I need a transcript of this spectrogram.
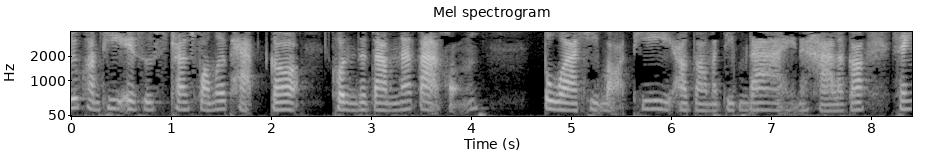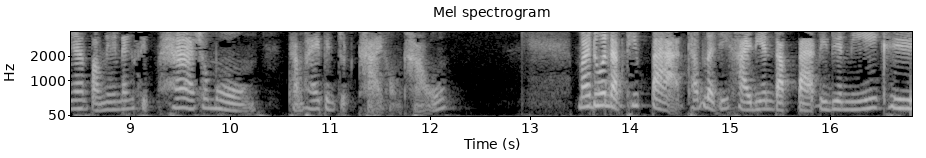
ด้วยความที่ ASUS Transformer Pad ก็คนจะจำหน้าตาของตัวคีย์บอร์ดที่เอาจอมาจิ้มได้นะคะ แล้วก็ใช้งานต่อเนื่องได้15 ชั่วโมงทำให้เป็นจุดขายของเขา มาดูอันดับที่ 8 แท็บเล็ตที่ขายเดีอันดับ 8 ในเดือนนี้คือ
